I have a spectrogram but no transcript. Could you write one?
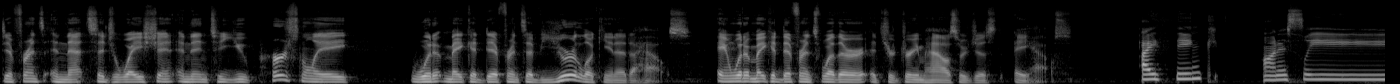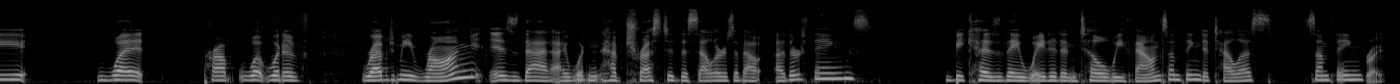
difference in that situation? And then to you personally, would it make a difference if you're looking at a house? And would it make a difference whether it's your dream house or just a house? I think, honestly, what prob- what would have rubbed me wrong is that I wouldn't have trusted the sellers about other things because they waited until we found something to tell us something. Right.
